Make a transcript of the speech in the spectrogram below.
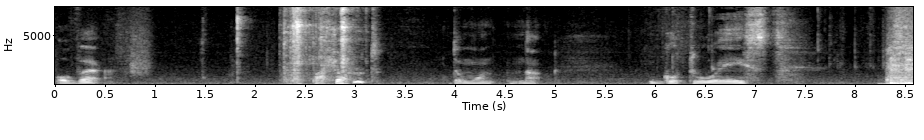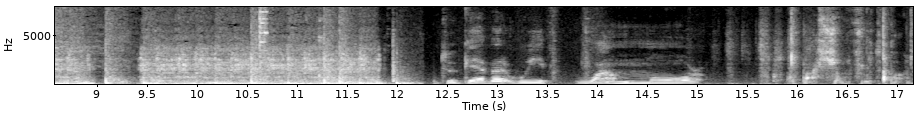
of a passion fruit don't want no, go to waste together with one more passion fruit pulp.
